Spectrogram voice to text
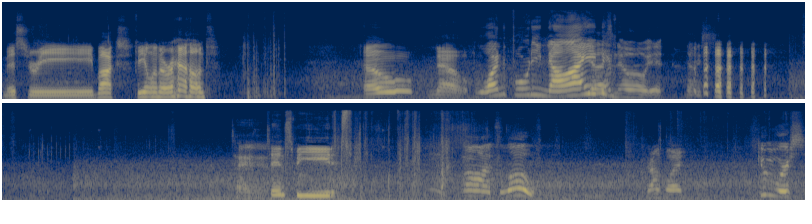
Mystery box. Feeling around. Oh no. 149? Yeah, that's no it. Nice. Ten. 10 speed. Oh, it's low. Ground play. Could be worse.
